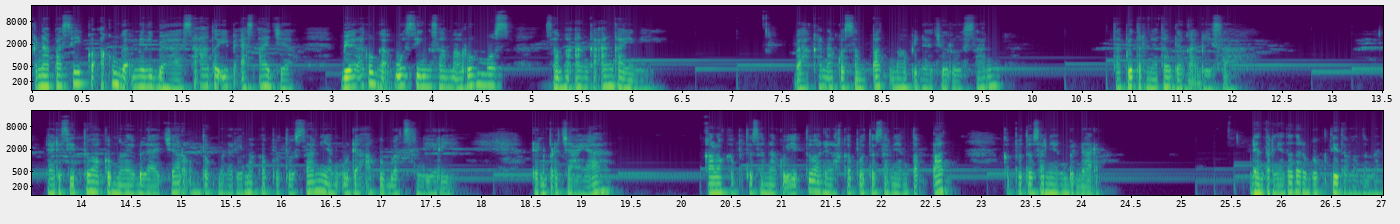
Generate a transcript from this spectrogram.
Kenapa sih kok aku nggak milih bahasa atau IPS aja? Biar aku nggak pusing sama rumus, sama angka-angka ini. Bahkan aku sempat mau pindah jurusan, tapi ternyata udah nggak bisa. Dari situ aku mulai belajar untuk menerima keputusan yang udah aku buat sendiri. Dan percaya kalau keputusan aku itu adalah keputusan yang tepat, keputusan yang benar. Dan ternyata terbukti teman-teman,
